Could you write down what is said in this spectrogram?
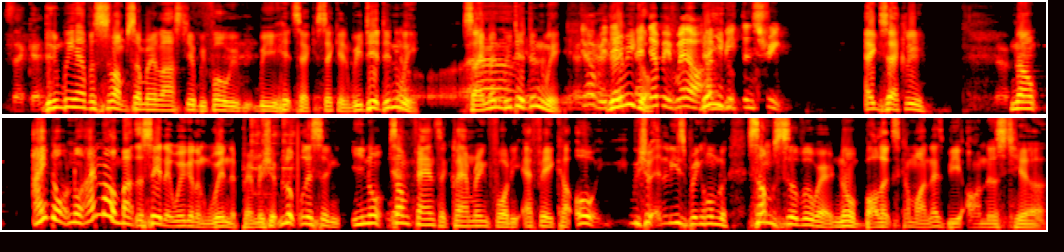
Second. Didn't we have a slump somewhere last year before we, we hit second? Second, we did, didn't we? Simon, we Ah, did, didn't we? Yeah, we did. There we go. And then we went on There you go. unbeaten streak. Exactly. Now, I don't know. I'm not about to say that we're going to win the Premiership. Look, listen, you know, Yeah. some fans are clamoring for the FA Cup. Oh, we should at least bring home some silverware. No, bollocks. Come on, let's be honest here.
